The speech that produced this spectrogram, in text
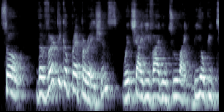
So the vertical preparations, which I divide into like BOPT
